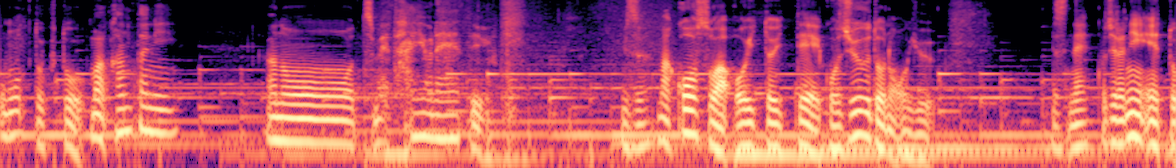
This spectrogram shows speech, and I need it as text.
思っておくとまあ簡単にあのー、冷たいよねっていう水。まあ酵素は置いといて50度のお湯ですね。こちらにえっ、ー、と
